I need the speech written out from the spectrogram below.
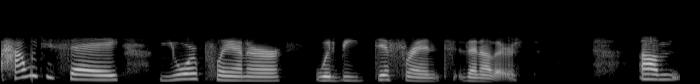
how would you say your planner would be different than others? Um,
